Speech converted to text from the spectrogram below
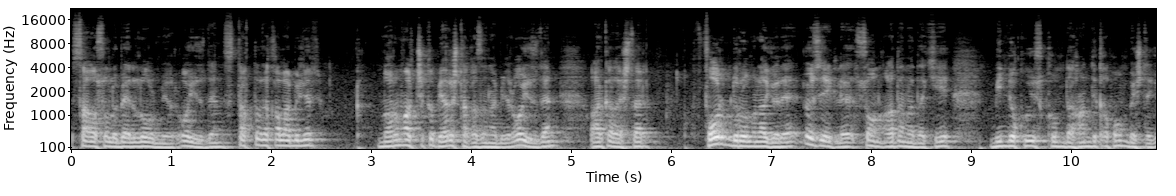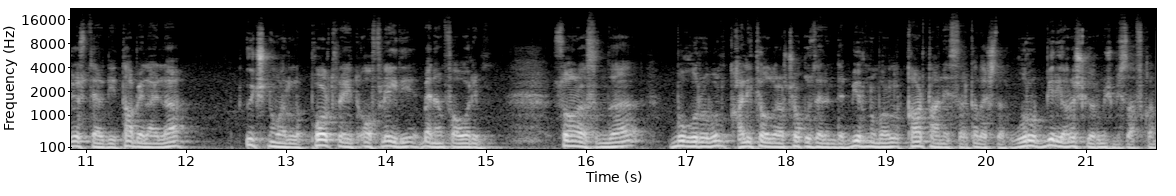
Sağ solu belli olmuyor. O yüzden startta da kalabilir. Normal çıkıp yarış da kazanabilir. O yüzden arkadaşlar form durumuna göre özellikle son Adana'daki 1900 kumda handikap 15'te gösterdiği tabelayla 3 numaralı Portrait of Lady benim favorim. Sonrasında bu grubun kalite olarak çok üzerinde bir numaralı kar tanesi arkadaşlar. Grup bir yarış görmüş bir safkan.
